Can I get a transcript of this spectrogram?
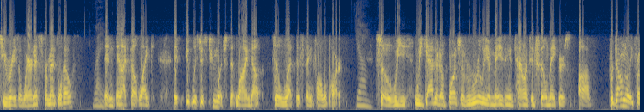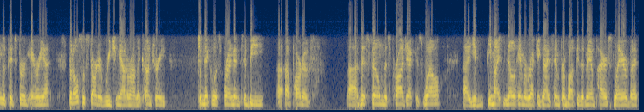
to raise awareness for mental health. Right. And and I felt like it, it was just too much that lined up to let this thing fall apart. Yeah. So we we gathered a bunch of really amazing and talented filmmakers, uh, predominantly from the Pittsburgh area, but also started reaching out around the country to Nicholas Brendon to be a part of uh, this film, this project as well. Uh, you you might know him or recognize him from Buffy the Vampire Slayer, but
